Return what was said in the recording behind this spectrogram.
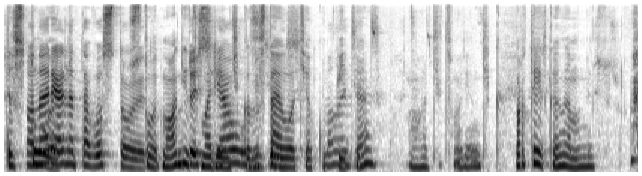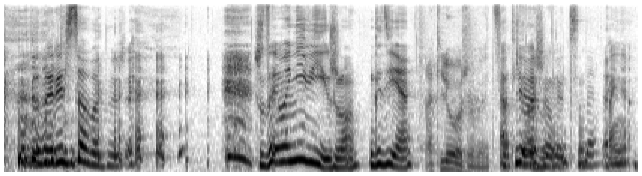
да но она реально того стоит. Стоит. Молодец, ну, Мариночка, заставила тебя купить, Молодец. да? Молодец, Мариночка. Портрет когда мы нарисуем? Нарисован уже. Что я его не вижу. Где? Отлеживается. Отлеживается, да. Понятно.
